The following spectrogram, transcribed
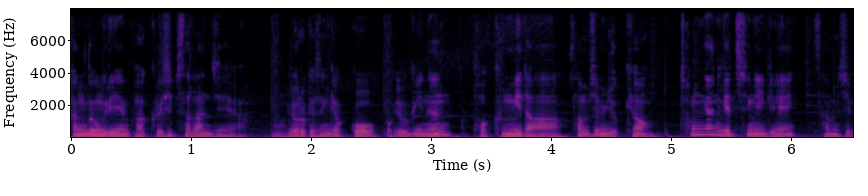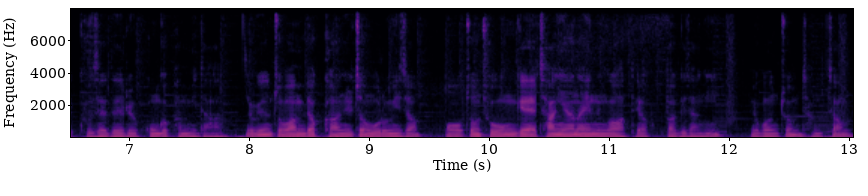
강동 리엠파크 14단지예요. 이렇게 생겼고 여기는 더 큽니다. 36형 청년 계층에게 39세대를 공급합니다. 여기는 좀 완벽한 1.5룸이죠. 어, 좀 좋은 게 장이 하나 있는 것 같아요. 북박이장이. 이건 좀 장점.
